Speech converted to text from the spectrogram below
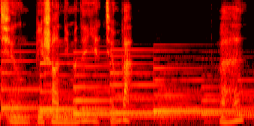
请闭上你们的眼睛吧，晚安。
